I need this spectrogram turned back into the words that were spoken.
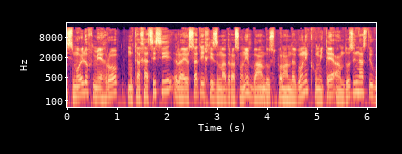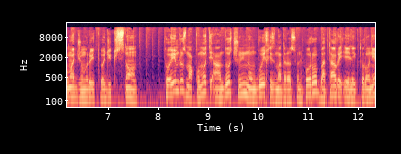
Исмоилов меҳроб мутахассиси раёсати хизматрасонӣ ба андозпурандагони кумитаи андози назди ҳукумати ҷумҳурии тоҷикистон то имрӯз мақомоти андоз чунин номгӯи хизматрасониҳоро ба таври электронӣ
